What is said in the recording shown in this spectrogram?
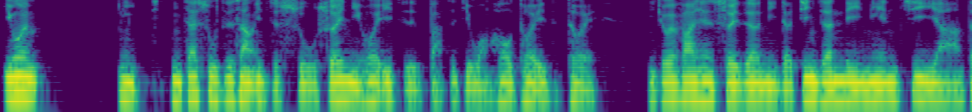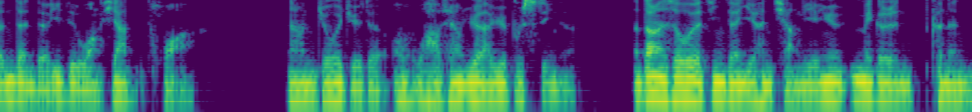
因为。你你在数字上一直输，所以你会一直把自己往后退，一直退，你就会发现，随着你的竞争力、年纪呀等等的一直往下滑，然后你就会觉得，哦，我好像越来越不行了。那当然，社会的竞争也很强烈，因为每个人可能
